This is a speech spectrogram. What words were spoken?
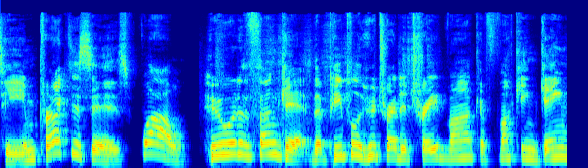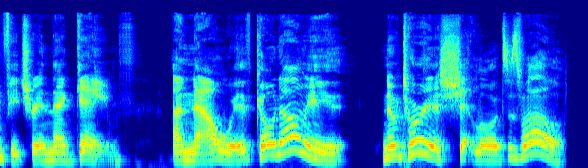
team practices? Wow. Who would have thunk it? The people who try to trademark a fucking game feature in their game are now with Konami. Notorious shitlords as well.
